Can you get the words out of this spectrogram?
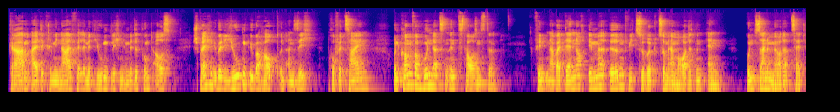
graben alte Kriminalfälle mit Jugendlichen im Mittelpunkt aus sprechen über die Jugend überhaupt und an sich, prophezeien und kommen vom Hundertsten ins Tausendste, finden aber dennoch immer irgendwie zurück zum ermordeten N und seinem Mörder Z.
